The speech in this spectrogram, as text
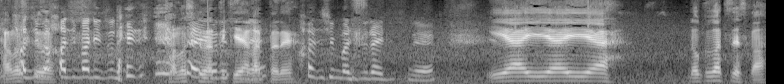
楽しくな始まりづらい。楽しくなってきやがったね始まりづらいですね。いやいやいや、6月ですか？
